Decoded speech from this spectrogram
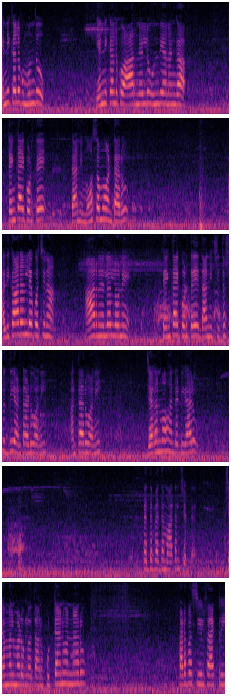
ఎన్నికలకు ముందు ఎన్నికలకు ఆరు నెలలు ఉంది అనంగా టెంకాయ కొడితే దాన్ని మోసము అంటారు. అధికారంలోకి వచ్చిన ఆరు నెలల్లోనే టెంకాయ కొడితే దాన్ని చిత్తశుద్ధి అంటాడు అని అంటారు అని జగన్మోహన్ రెడ్డి గారు పెద్ద పెద్ద మాటలు చెప్పారు. జమ్మలమడుగులో తాను పుట్టాను అన్నారు. కడప స్టీల్ ఫ్యాక్టరీ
